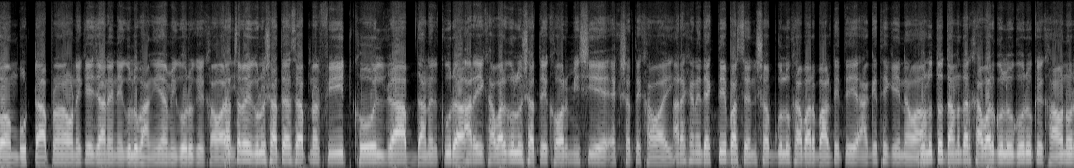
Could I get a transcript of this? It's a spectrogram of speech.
গম, ভুট্টা। আপনারা অনেকেই জানেন এগুলো ভাঙিয়ে আমি গরুকে খাওয়াই। তাছাড়া এগুলোর সাথে আছে আপনার ফিট, খোল, রাব ধানের কুড়া আর এই খাবারগুলোর সাথে খড় মিশিয়ে একসাথে খাওয়াই। আর এখানে দেখতেই পাচ্ছেন, সবগুলো খাবার বালতিতে আগে থেকে নেওয়া। মূলত দানাদার খাবারগুলো গরুকে খাওয়ানোর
